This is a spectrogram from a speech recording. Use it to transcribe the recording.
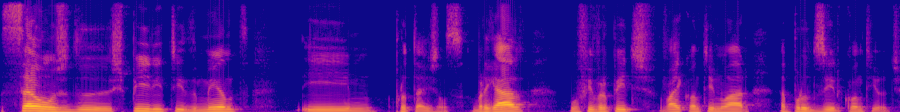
sãos de espírito e de mente e protejam-se. Obrigado. O Fever Pitch vai continuar a produzir conteúdos.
